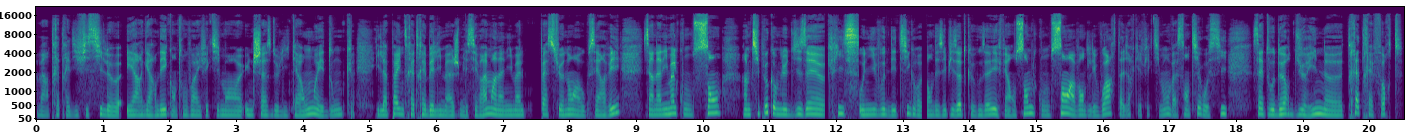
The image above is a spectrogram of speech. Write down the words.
ben, très très difficile euh, et à regarder quand on voit effectivement une chasse de licaon et donc il n'a pas une très très belle image mais c'est vraiment un animal passionnant à observer. C'est un animal qu'on sent un petit peu comme le disait euh, Chris au niveau des tigres dans des épisodes que vous avez fait ensemble, qu'on sent avant de les voir, c'est-à-dire qu'effectivement on va sentir aussi cette odeur d'urine très très forte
